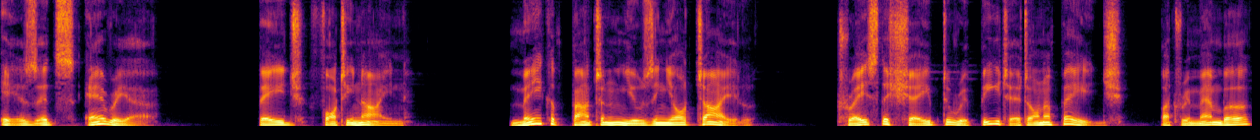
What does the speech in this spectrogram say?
is its area? Page 49. Make a pattern using your tile. Trace the shape to repeat it on a page, but remember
